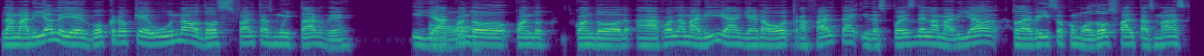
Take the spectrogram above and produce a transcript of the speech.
la María le llegó creo que una o dos faltas muy tarde. Y ya oh. cuando, cuando, cuando agarró la María, ya era otra falta. Y después de la María, todavía hizo como dos faltas más.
